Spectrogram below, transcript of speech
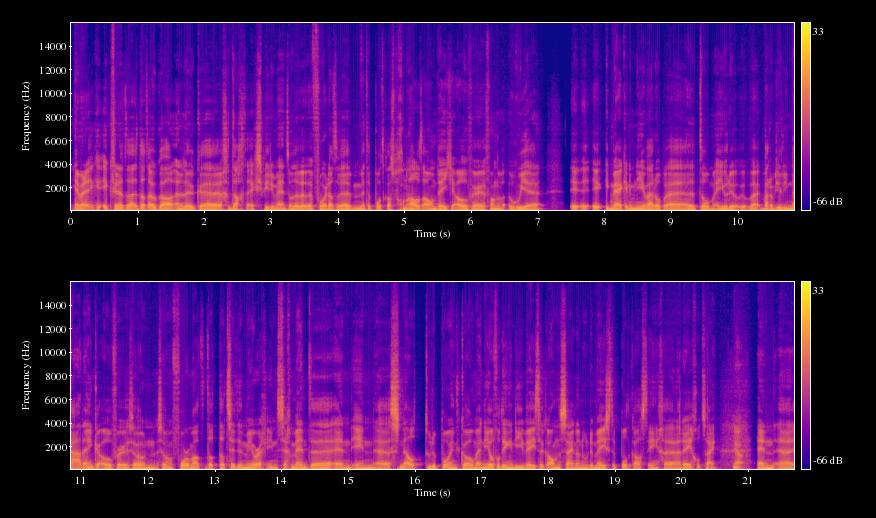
Ja, maar ik, ik vind het, dat ook wel een leuk gedachte-experiment. Want voordat we met de podcast begonnen, hadden we het al een beetje over van hoe je. Ik, merk in de manier waarop eh, Tom en jullie, waarop jullie nadenken over zo'n zo'n format, dat, dat zit hem heel erg in segmenten en in eh, snel to the point komen. En heel veel dingen die wezenlijk anders zijn dan hoe de meeste podcasts ingeregeld zijn. Ja. En eh,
